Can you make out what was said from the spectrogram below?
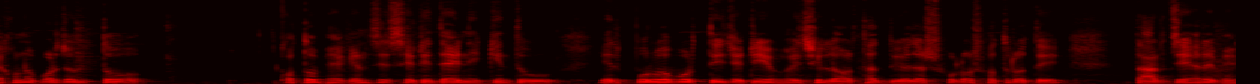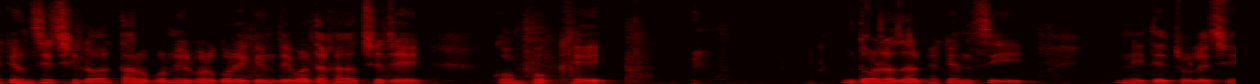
এখনও পর্যন্ত কত ভ্যাকেন্সি সেটি দেয়নি, কিন্তু এর পূর্ববর্তী যেটি হয়েছিল অর্থাৎ দুই হাজার ষোলো সতেরোতে, তার যে হারে ভ্যাকেন্সি ছিল তার উপর নির্ভর করে কিন্তু এবার দেখা যাচ্ছে যে কমপক্ষে দশ হাজার ভ্যাকেন্সি নিতে চলেছে।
